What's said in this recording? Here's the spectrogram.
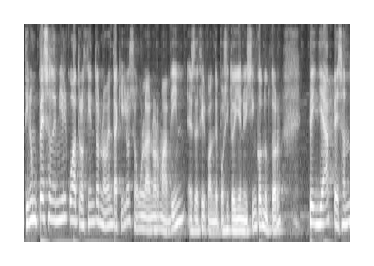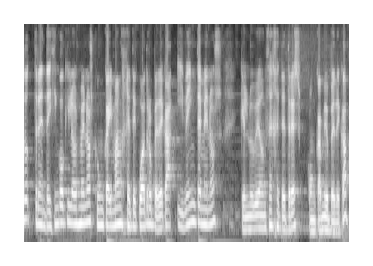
Tiene un peso de 1.490 kilos según la norma DIN, es decir, con depósito lleno y sin conductor, ya pesando 35 kilos menos que un Cayman GT4 PDK y 20 menos que el 911 GT3 con cambio PDK.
